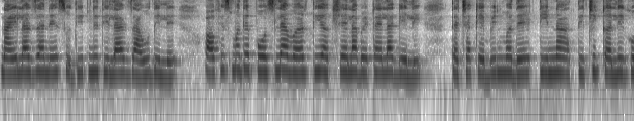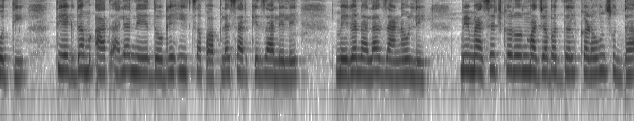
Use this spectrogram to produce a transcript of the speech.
नाईलाजाने सुदीपने तिला जाऊ दिले. ऑफिसमध्ये पोचल्यावर ती अक्षयला भेटायला गेली. त्याच्या केबिनमध्ये टीना तिची कलिग होती. ती एकदम आत आल्याने दोघेही चपापल्यासारखे झालेले. मेगनाला जाणवले. मी मेसेज करून माझ्याबद्दल कळवूनसुद्धा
